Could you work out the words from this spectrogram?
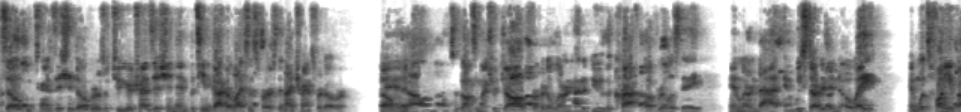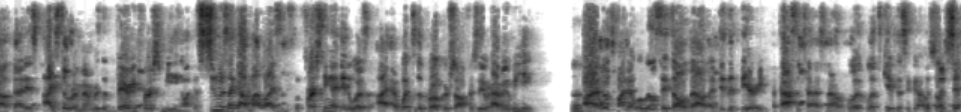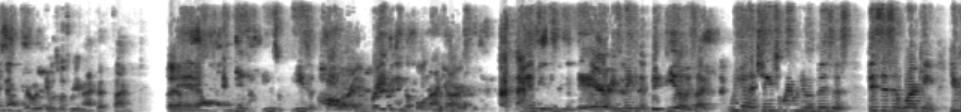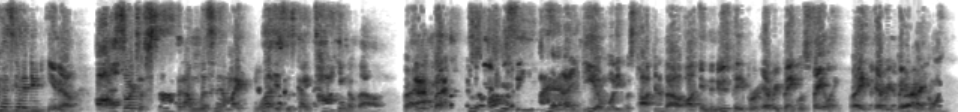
So we transitioned over. It was a two year transition, and Bettina got her license first, and I transferred over. Oh, and um, I took on some extra jobs for her to learn how to do the craft of real estate and learn that. And we started in 08. And what's funny about that is I still remember the very first meeting. Like as soon as I got my license, the first thing I did was I, I went to the broker's office. They were having a meeting. All right, let's find out what real estate's all about. I did the theory. I passed the test. Now let, us give this a go. So I'm sitting down there. It was with RE/MAX at the time. Yeah. And, uh, and he's, he's, he's hollering and raving in the whole nine yards. Hands in the air. He's making a big deal. He's like, we got to change the way we're doing business. This isn't working. You guys got to do, you know, all sorts of stuff. And I'm listening. I'm like, what is this guy talking about? right? But you know, obviously, I had an idea of what he was talking about. In the newspaper, every bank was failing, right? Every bank was going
